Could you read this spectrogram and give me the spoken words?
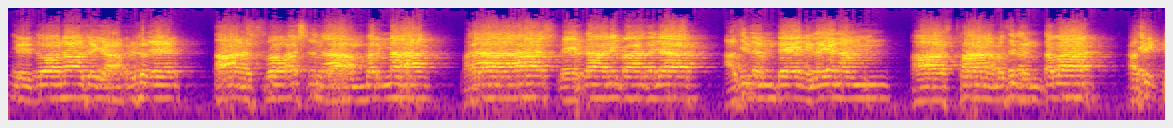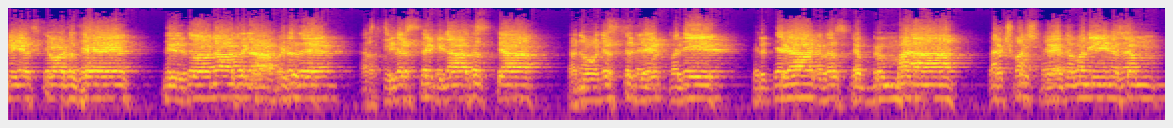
निर्तो नाशया पृषते। आनस्वो अश्नुताम् वर्णः। पराश्वेतानि पादय। असितम् ते निलयनम् असिक्रियस्योषधे निर्तो नाशया पृषते अस्थिरस्य किलासस्य तनोजस्य देवपदे कृत्यया कृतस्य ब्रह्मणा लक्ष्मश्वेतमनीनशम्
